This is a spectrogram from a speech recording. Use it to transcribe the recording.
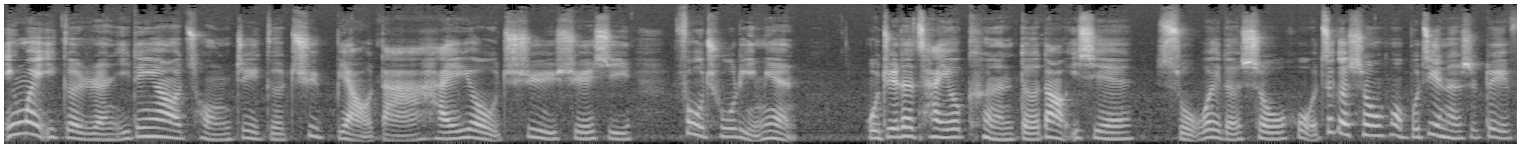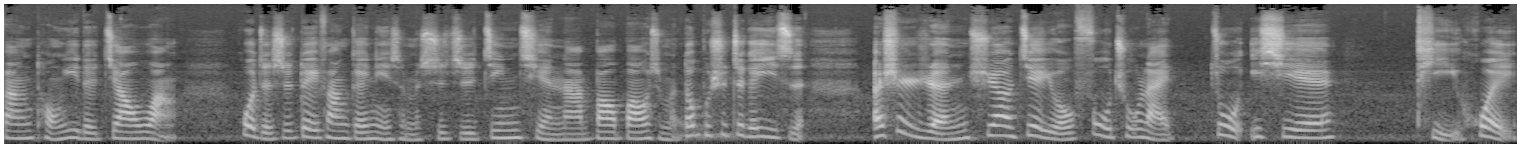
因为一个人一定要从这个去表达，还有去学习付出里面。我觉得才有可能得到一些所谓的收获。这个收获不见得是对方同意的交往，或者是对方给你什么实质金钱啊、包包什么，都不是这个意思，而是人需要借由付出来做一些体会。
